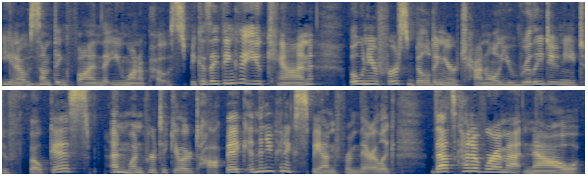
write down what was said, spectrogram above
you know, something fun that you want to post because I think that you can, but when you're first building your channel, you really do need to focus on one particular topic and then you can expand from there. Like that's kind of where I'm at now.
